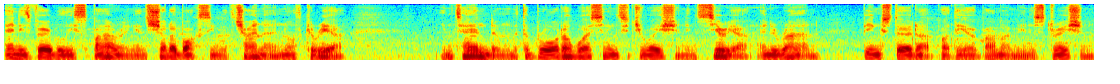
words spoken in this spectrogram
and is verbally sparring and shadowboxing with China and North Korea, in tandem with the broader worsening situation in Syria and Iran being stirred up by the Obama administration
